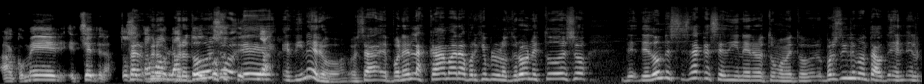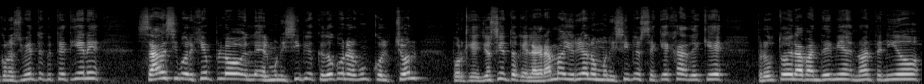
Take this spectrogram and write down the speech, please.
a comer, etcétera. Entonces, pero, todo eso es dinero. O sea, poner las cámaras, por ejemplo, los drones, todo eso, ¿de, dónde se saca ese dinero en estos momentos? Por eso le he preguntado, el, el conocimiento que usted tiene, ¿sabe si, por ejemplo, el, municipio quedó con algún colchón? Porque yo siento que la gran mayoría de los municipios se queja de que, producto de la pandemia, no han tenido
